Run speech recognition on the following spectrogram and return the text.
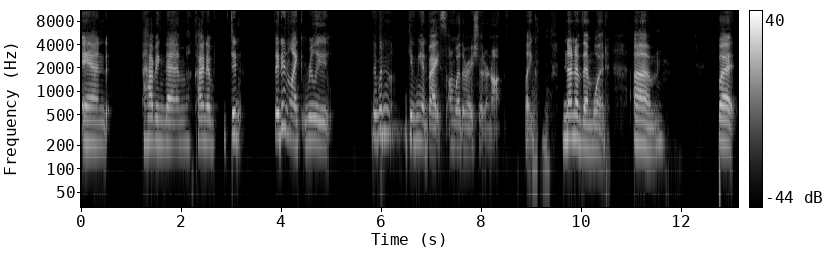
and having them kind of didn't they didn't like really they wouldn't give me advice on whether I should or not. Like mm-hmm. none of them would. Um but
